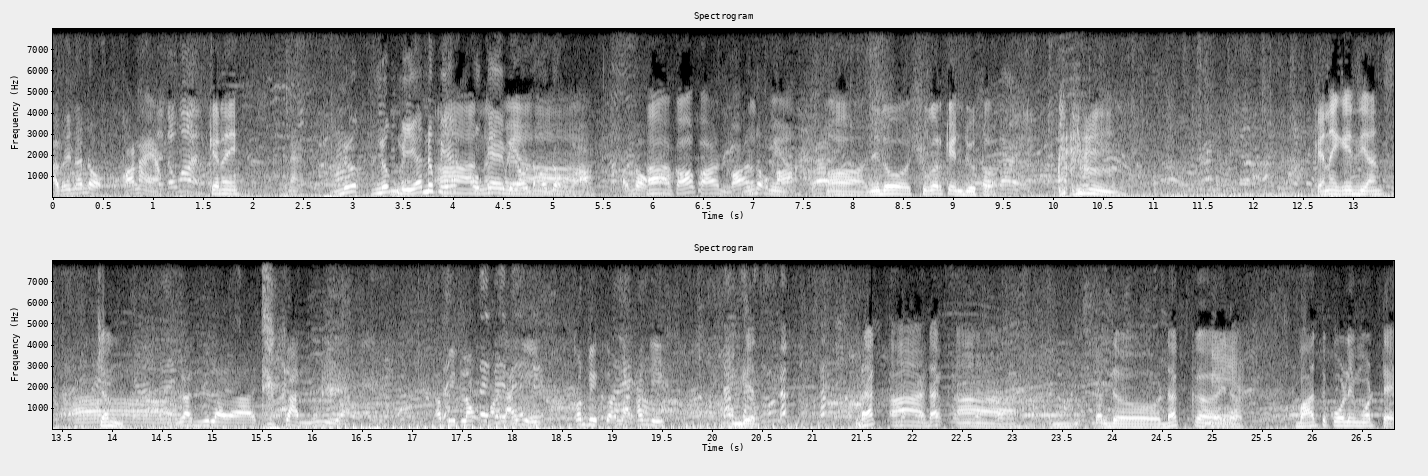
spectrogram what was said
Ở bên Ấn Độ có này không? ಕೆನೈ Cái này. Nước nước mía, nước mía. À, ok, nước bên mía, Ấn Độ à. có. Ấn Độ ಹಾಂ ಕಾ ಕಾರ್ನ್ Có Ấn Độ ಮಿಯ có. ಹಾಂ ಇದು ಶುಗರ್ ಕೇನ್ ಜ್ಯೂಸು Đây. ಕೆನೈ ಕೆ ಜಿ ಅನ್ À, Chân. gần như là chicken cái gì ạ? À, vịt lộn gọi là gì? Con vịt gọi là con gì? ಅಂಬಿಯತ್ ಡಕ್ ಹಾಂ ಡಕ್ ಹಾಂ ಇದು ಡಕ್ ಇದು ಬಾತುಕೋಳಿ ಮೊಟ್ಟೆ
